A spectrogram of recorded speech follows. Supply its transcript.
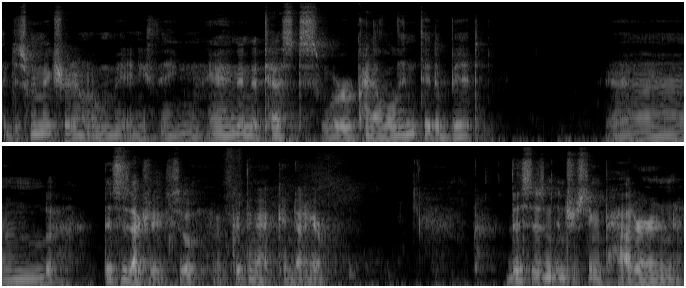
I just want to make sure I don't omit anything. And then the tests were kind of linted a bit. And this is actually, so good thing I came down here. This is an interesting pattern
